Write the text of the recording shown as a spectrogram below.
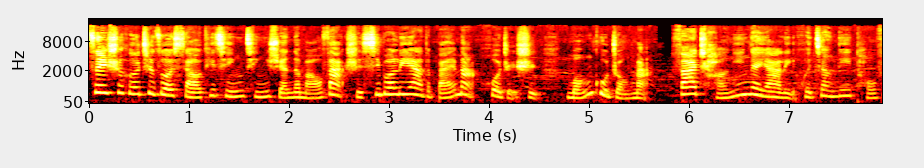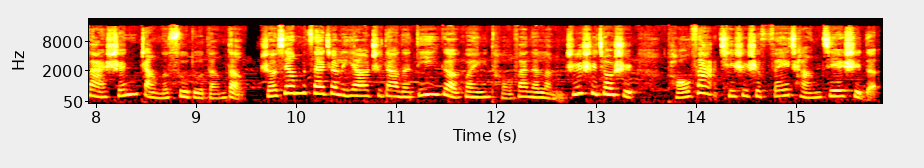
最适合。制作小提琴琴弦的毛发是西伯利亚的白马，或者是蒙古种马。发长音的压力会降低头发生长的速度等等。首先，我们在这里要知道的第一个关于头发的冷知识就是，头发其实是非常结实的，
